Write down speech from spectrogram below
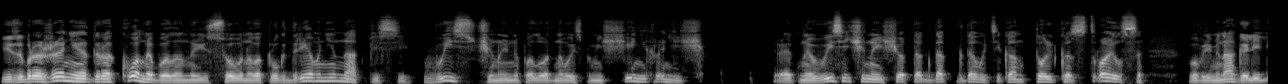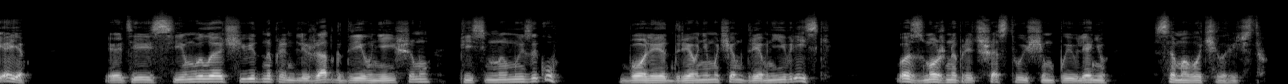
Изображение дракона было нарисовано вокруг древней надписи, высеченной на полу одного из помещений хранилища. Вероятно, высечено еще тогда, когда Ватикан только строился, во времена Галилея. Эти символы, очевидно, принадлежат к древнейшему письменному языку, более древнему, чем древнееврейский, возможно, предшествующему появлению самого человечества.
